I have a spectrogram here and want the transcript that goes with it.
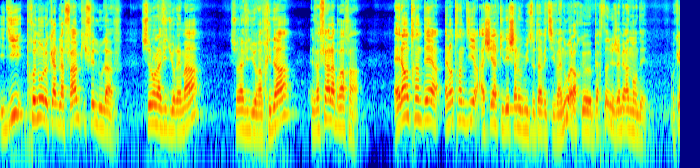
Il dit, prenons le cas de la femme qui fait le lulav. Selon l'avis du Réma, selon l'avis du Rafrida, elle va faire la bracha. Elle est en train de dire, elle est en train de dire Asher qui déchane ou alors que personne ne lui a jamais rien demandé. Ok?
